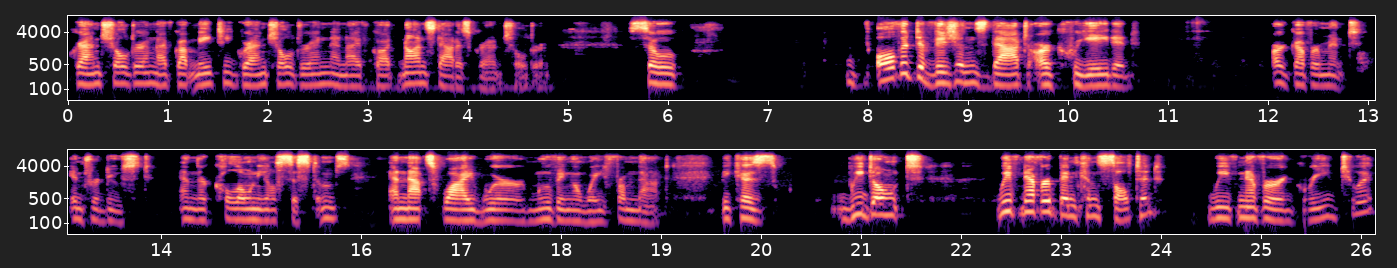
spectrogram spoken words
grandchildren i've got metis grandchildren and i've got non-status grandchildren. So all the divisions that are created our government introduced and their colonial systems. And that's why we're moving away from that because we don't, we've never been consulted. We've never agreed to it.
